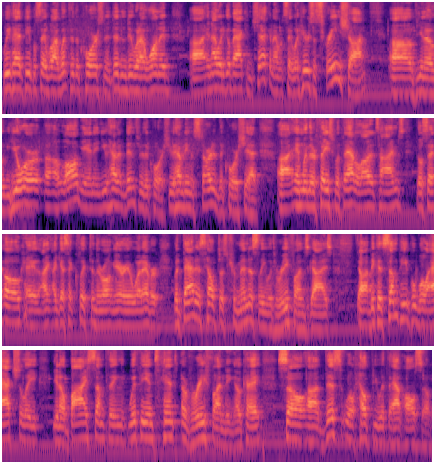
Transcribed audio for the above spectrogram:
we've had people say well I went through the course and it didn't do what I wanted. Uh, and I would go back and check and I would say well here's a screenshot of you know your uh, login and you haven't been through the course. You haven't even started the course yet. Uh, and when they're faced with that a lot of times they'll say oh okay I, I guess I clicked in the wrong area or whatever. But that has helped us tremendously with refunds guys uh, because some people will actually you know buy something with the intent of refunding okay? So uh, this will help you with that also.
